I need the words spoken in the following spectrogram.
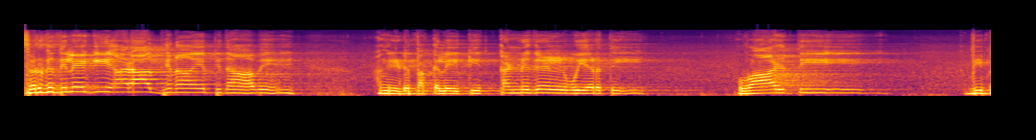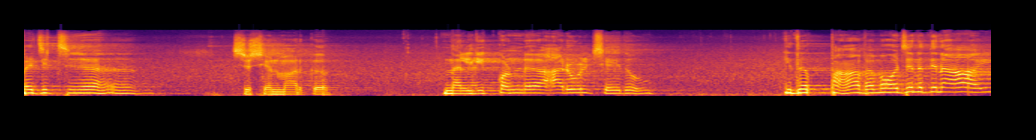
സ്വർഗത്തിലേക്ക് ആരാധ്യനായ പിതാവേ അങ്ങയുടെ പക്കലേക്ക് കണ്ണുകൾ ഉയർത്തി വാഴ്ത്തി വിഭജിച്ച് ശിഷ്യന്മാർക്ക് നൽകിക്കൊണ്ട് അരുൾ ചെയ്തു. ഇത് പാപമോചനത്തിനായി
